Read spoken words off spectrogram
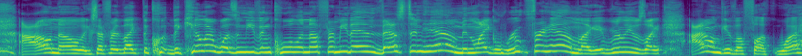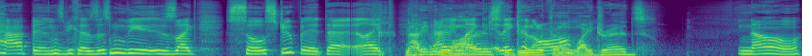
I don't know. Except for like the the killer wasn't even cool enough for me to invest in him and like root for him. Like it really was like I don't give a fuck what happens because this movie is like so stupid that like Not even I mean, Lars, like the they dude could with all the white dreads. no.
